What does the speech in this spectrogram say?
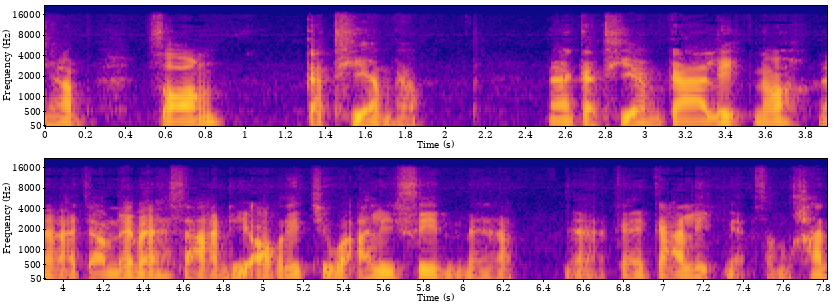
นะครับสองกระเทียมครับ นะกระเทียม garlic เนาะจำได้ไหมสารที่ออกฤทธิ์ชื่อว่า allicin นะครับนะใน garlic เนี่ยสำคัญ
